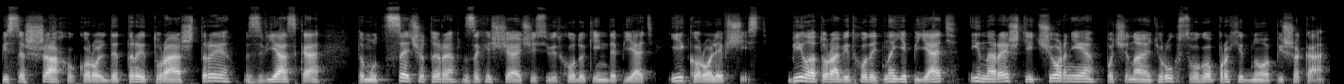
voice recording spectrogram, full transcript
після шаху король D3, тура H3, зв'язка, тому С4, захищаючись від ходу кінь D5, і король F6. Біла тура відходить на Е5, і нарешті чорні починають рух свого прохідного пішака.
